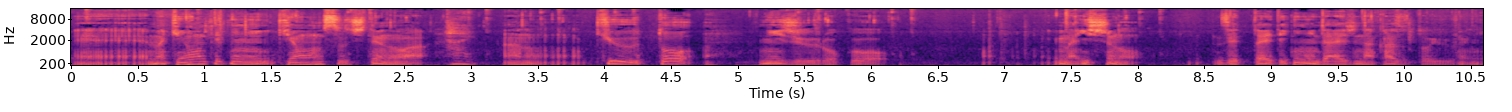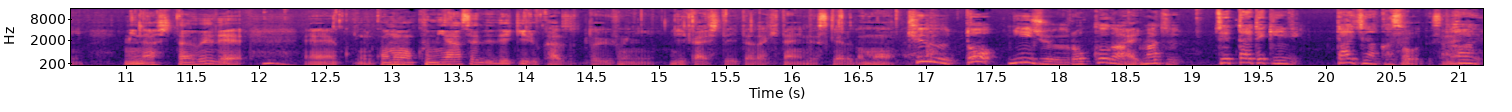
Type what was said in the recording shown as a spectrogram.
えーまあ、基本的に基本数値というのは、はい、あの9と26を今一種の絶対的に大事な数というふうに見なした上で、うん、えー、この組み合わせでできる数というふうに理解していただきたいんですけれども。9と26がまず絶対的に大事な数そうですね、はい、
